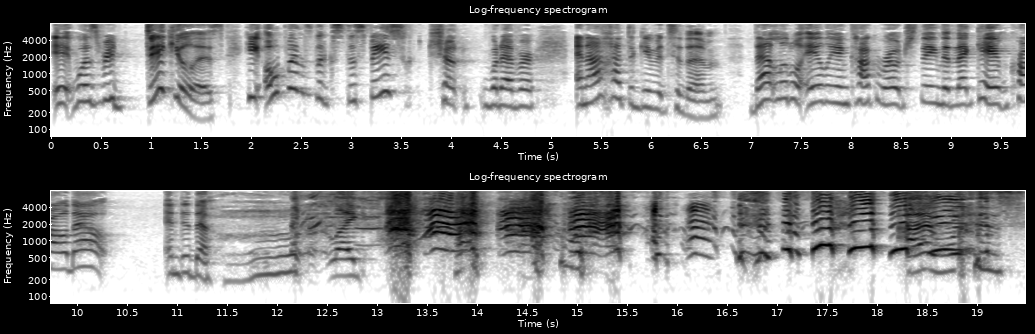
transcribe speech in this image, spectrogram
It was ridiculous. He opens the the space ch- whatever, and I have to give it to them. That little alien cockroach thing that that came crawled out and did the like. I was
